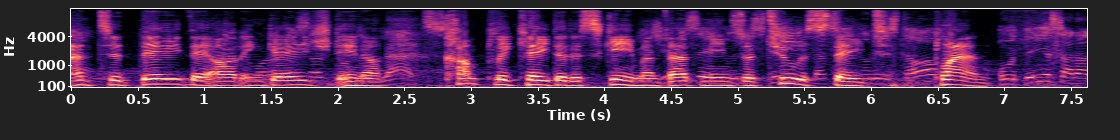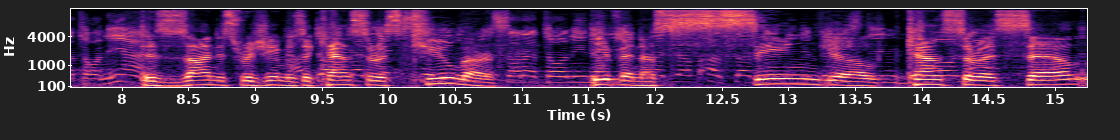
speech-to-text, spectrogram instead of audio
And today they are engaged in a complicated scheme, and that means a two state plan. The Zionist regime is a cancerous tumor. Even a single cancerous cell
